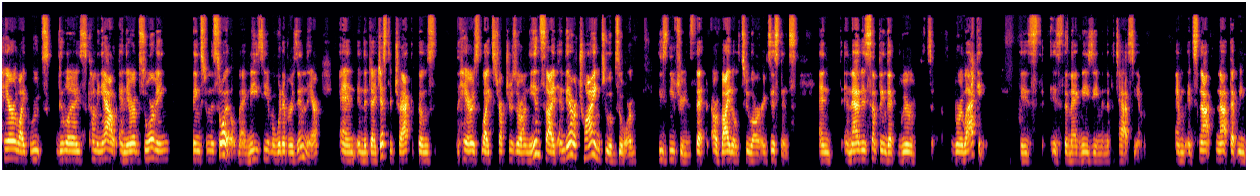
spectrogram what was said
hair like roots villi coming out and they're absorbing things from the soil magnesium or whatever is in there and in the digestive tract those hairs like structures are on the inside and they're trying to absorb these nutrients that are vital to our existence and and that is something that we're we're lacking is is the magnesium and the potassium and it's not not that we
